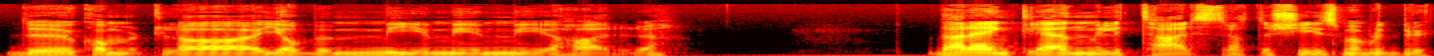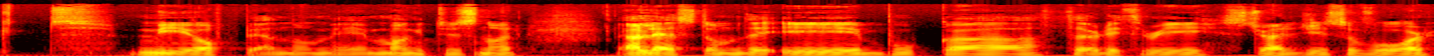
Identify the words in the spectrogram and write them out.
du kommer til å jobbe mye, mye, mye hardere. Det er egentlig en militær strategi som har blitt brukt mye opp igjennom i mange tusen år. Jeg har lest om det i boka 33 Strategies of War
